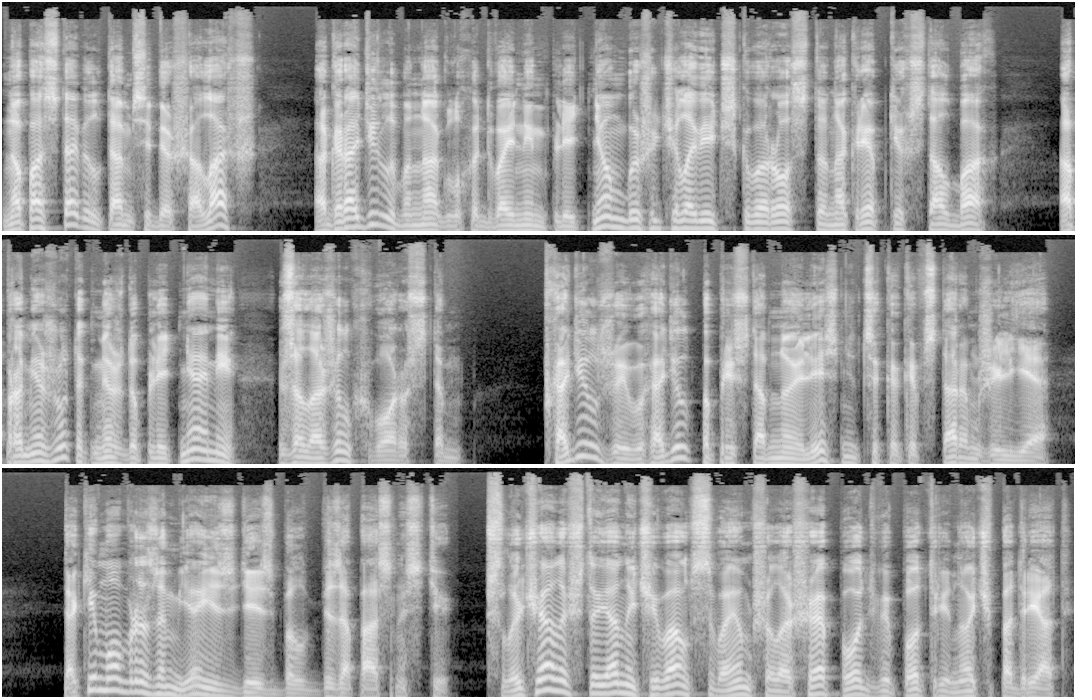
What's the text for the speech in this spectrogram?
но поставил там себе шалаш — огородил его наглухо двойным плетнем выше человеческого роста на крепких столбах, а промежуток между плетнями заложил хворостом. Входил же и выходил по приставной лестнице, как и в старом жилье. Таким образом, я и здесь был в безопасности. Случалось, что я ночевал в своем шалаше по две, по три ночи подряд.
